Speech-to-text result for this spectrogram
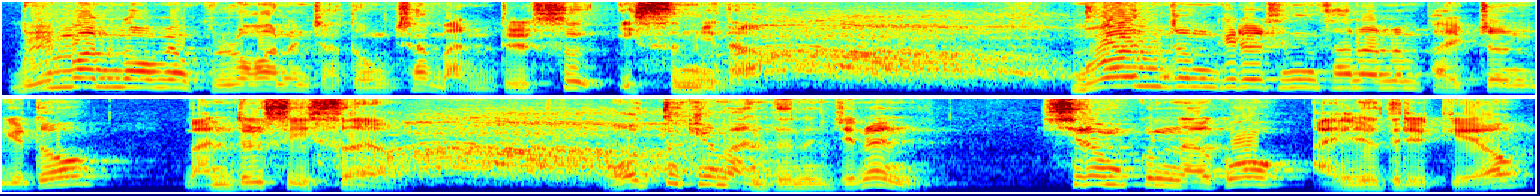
물만 넣으면 굴러가는 자동차 만들 수 있습니다. 무한 전기를 생산하는 발전기도 만들 수 있어요. 어떻게 만드는지는 실험 끝나고 알려드릴게요.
